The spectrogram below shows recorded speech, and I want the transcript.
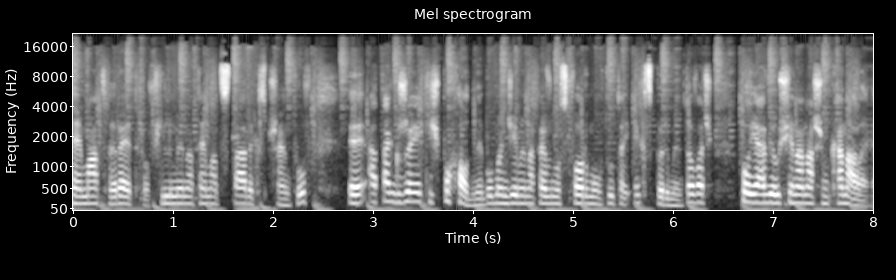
temat retro, filmy na temat starych sprzętów, e, a także jakieś pochodne, bo będziemy na pewno z formą tutaj eksperymentować, pojawią się na naszym kanale,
